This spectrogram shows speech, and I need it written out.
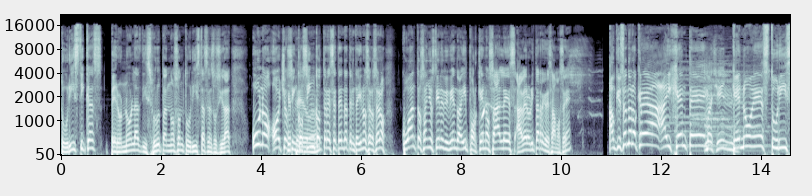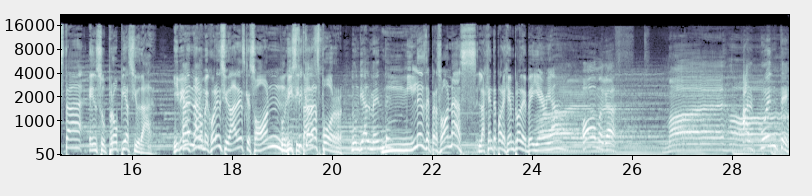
turísticas, pero no las disfrutan, no son turistas en su ciudad. 1-855-370-3100. ¿Cuántos años tienes viviendo ahí? ¿Por qué no sales? A ver, ahorita regresamos, ¿eh? Aunque usted no lo crea, hay gente Machine. que no es turista en su propia ciudad. Y viven Ajá. a lo mejor en ciudades que son visitadas por Mundialmente. miles de personas. La gente, por ejemplo, de Bay Area. Oh my God. Al puente.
